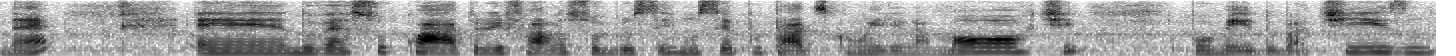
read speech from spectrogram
né? É, no verso 4 ele fala sobre os sermos sepultados com ele na morte, por meio do batismo.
